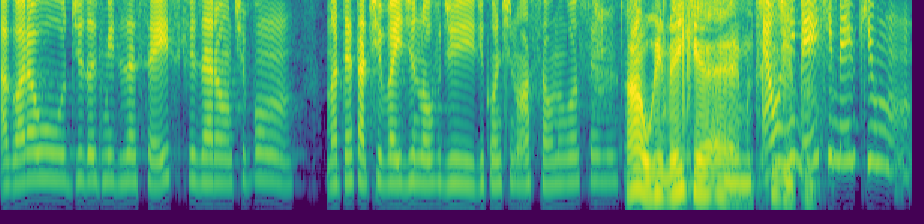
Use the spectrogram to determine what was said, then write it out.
Agora o de 2016, que fizeram tipo um- uma tentativa aí de novo de, de continuação, não gostei muito. Ah, o remake é, é muito É um esquisito. remake meio que um.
